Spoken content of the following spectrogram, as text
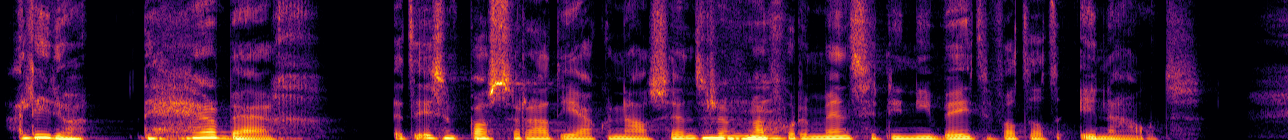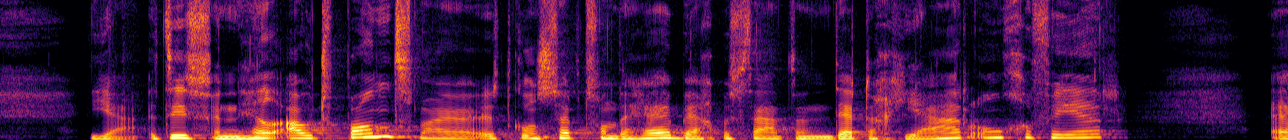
Alida, de herberg. Het is een pastoraal diaconaal centrum. Mm -hmm. Maar voor de mensen die niet weten wat dat inhoudt. Ja, het is een heel oud pand, maar het concept van de herberg bestaat een 30 jaar ongeveer. Uh,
